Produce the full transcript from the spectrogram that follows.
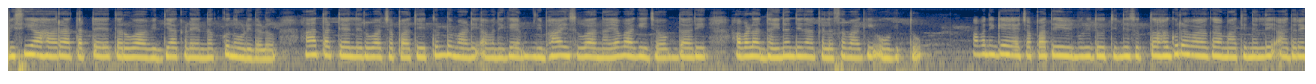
ಬಿಸಿ ಆಹಾರ ತಟ್ಟೆ ತರುವ ವಿದ್ಯಾ ಕಡೆ ನಕ್ಕು ನೋಡಿದಳು. ಆ ತಟ್ಟೆಯಲ್ಲಿರುವ ಚಪಾತಿ ತುಂಡು ಮಾಡಿ ಅವನಿಗೆ ನಿಭಾಯಿಸುವ ನಯವಾಗಿ ಜವಾಬ್ದಾರಿ ಅವಳ ದೈನಂದಿನ ಕೆಲಸವಾಗಿ ಹೋಗಿತ್ತು. ಅವನಿಗೆ ಚಪಾತಿ ಮುರಿದು ತಿನ್ನಿಸುತ್ತಾ ಹಗುರವಾದ ಮಾತಿನಲ್ಲಿ, ಆದರೆ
